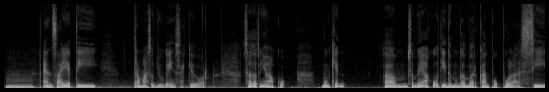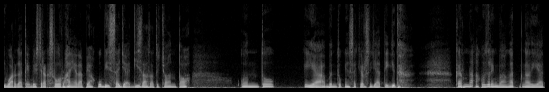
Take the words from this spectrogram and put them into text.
hmm, anxiety, termasuk juga insecure. Salah satunya aku. Mungkin um, sebenarnya aku tidak menggambarkan populasi warga TB secara keseluruhannya, tapi aku bisa jadi salah satu contoh untuk ya bentuk insecure sejati gitu. Karena aku sering banget ngeliat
